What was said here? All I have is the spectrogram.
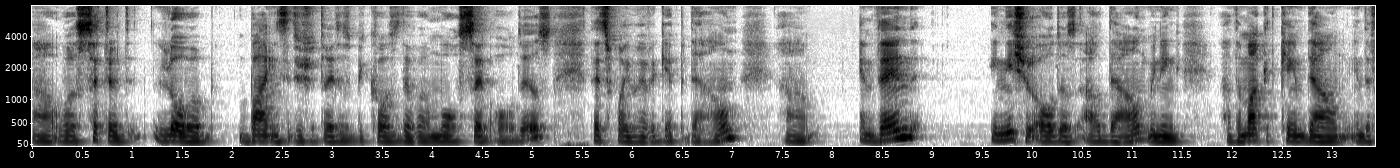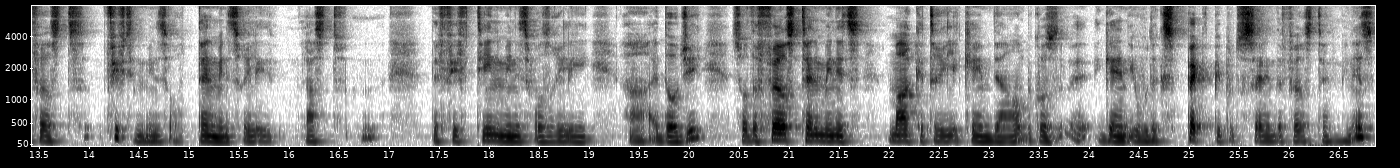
uh, were settled lower by institutional traders because there were more sell orders. That's why you have a gap down. Um, and then initial orders are down, meaning uh, the market came down in the first 15 minutes or 10 minutes really. Last the 15 minutes was really uh, a dodgy. So the first 10 minutes market really came down because uh, again you would expect people to sell in the first 10 minutes.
